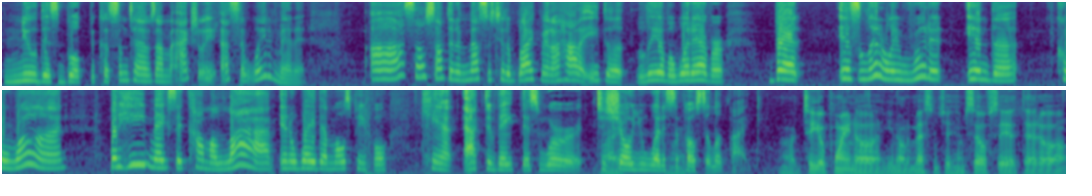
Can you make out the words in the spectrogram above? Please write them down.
knew this book because sometimes I'm actually, I said, wait a minute uh, I saw something, a message to the black man on how to eat to live or whatever, but it's literally rooted in the Quran, but he makes it come alive in a way that most people can't activate this word to right. show you what it's right. supposed to look like. Uh, to your point, uh, you know, the messenger himself said that uh,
